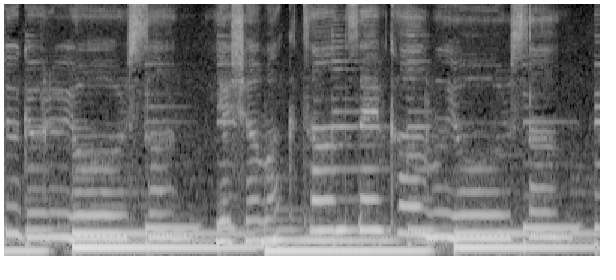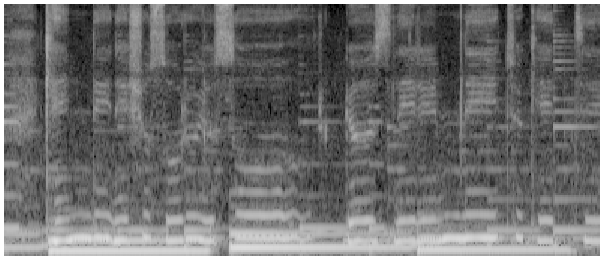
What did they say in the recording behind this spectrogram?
kötü görüyorsan Yaşamaktan zevk almıyorsan Kendine şu soruyu sor Gözlerim neyi tüketti?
